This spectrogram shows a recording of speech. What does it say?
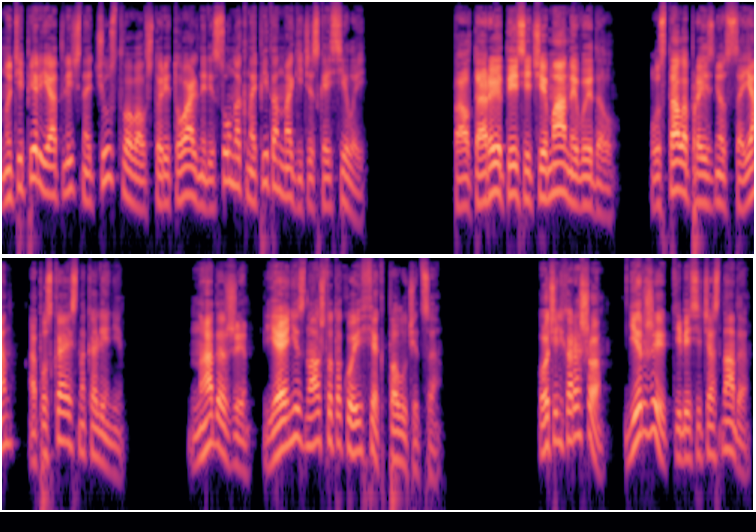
Но теперь я отлично чувствовал, что ритуальный рисунок напитан магической силой. «Полторы тысячи маны выдал», устало произнес Саян, опускаясь на колени. Надо же, я и не знал, что такой эффект получится. Очень хорошо. Держи, тебе сейчас надо.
